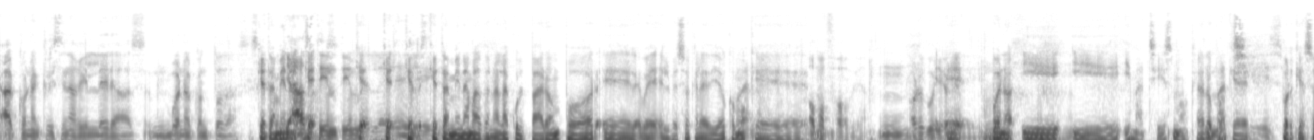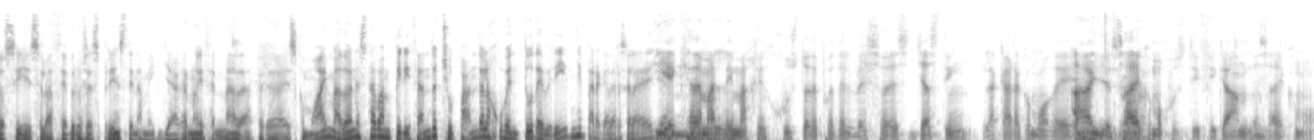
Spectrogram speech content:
ah, con Cristina Aguilera. Bueno, con todas. Que también, que, Justin que- Timberlake. que- que- que también a Madonna la culparon por eh, el beso que le dio como Bueno, que... Homofobia. Mm. Orgullo Eh, bueno, y, y, y machismo, claro, Y porque, porque eso sí, se lo hace Bruce Springsteen, a Mick Jagger no dicen nada, pero es como, ay, Madonna está vampirizando, chupando la juventud de Britney para quedársela a Y ella. es que además la imagen justo después del beso es Justin, la cara como de, Ay, ¿sabes? verdad. Como justificando, ¿sabes? Como,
